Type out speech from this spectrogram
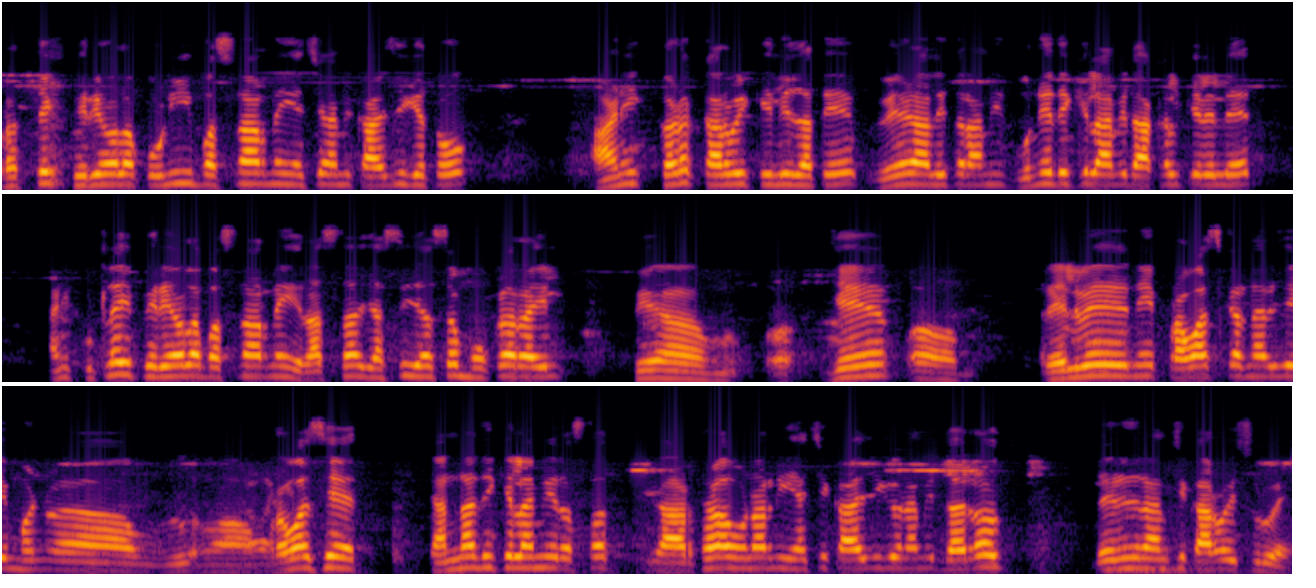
प्रत्येक फेरीवाला कोणीही बसणार नाही याची आम्ही काळजी घेतो. आणि कडक कारवाई केली जाते. वेळ आली तर आम्ही गुन्हे देखील आम्ही दाखल केलेले आहेत. आणि कुठलाही फेरीवाला बसणार नाही. रस्ता जास्तीत जास्त मोकळा राहील. जे रेल्वेने प्रवास करणारे जे मन प्रवासी आहेत त्यांना देखील आम्ही रस्त्यात अडथळा होणार नाही याची काळजी घेऊन आम्ही दररोज दैनंदिन आमची कारवाई सुरू आहे.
